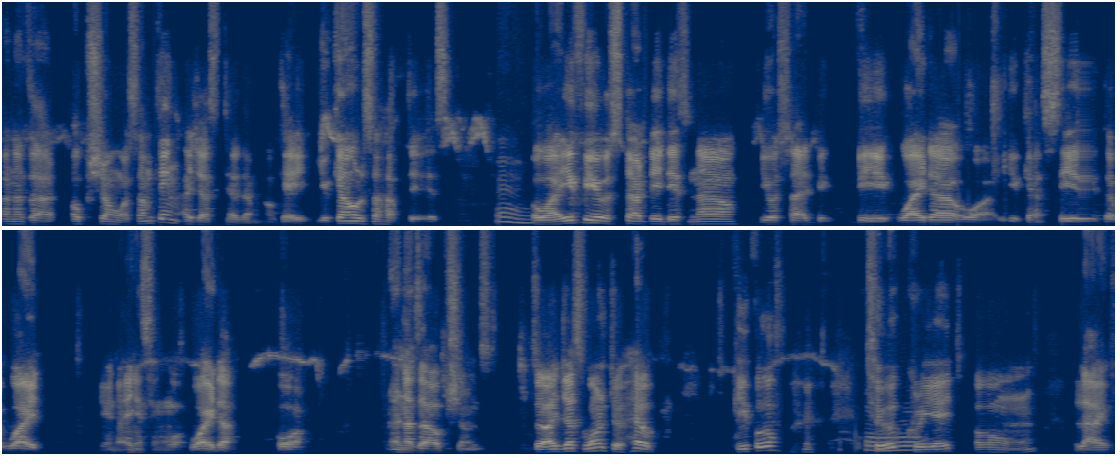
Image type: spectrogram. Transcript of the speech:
another option or something, I just tell them, okay, you can also have this. Mm. Or if mm-hmm. you study this now, your side be, be wider or you can see the wide, you know, anything wider or another options. So I just want to help people to mm. create own life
